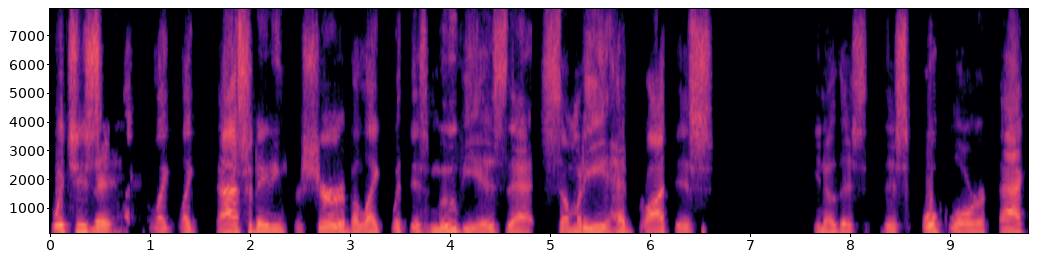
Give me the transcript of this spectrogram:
Which is There's- like like fascinating for sure. But like with this movie is that somebody had brought this you know this this folklore back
